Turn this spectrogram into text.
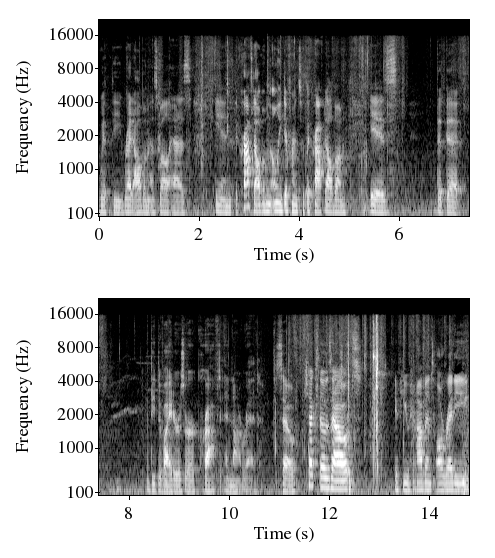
with the red album as well as in the kraft album. The only difference with the kraft album is that the the dividers are kraft and not red. So check those out if you haven't already.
